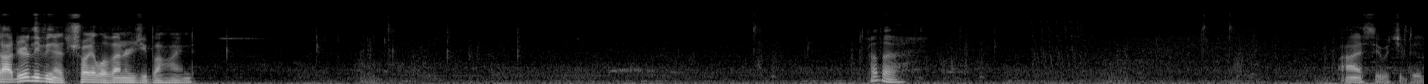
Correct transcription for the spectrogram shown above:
God, you're leaving a trail of energy behind. How the... I see what you did.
